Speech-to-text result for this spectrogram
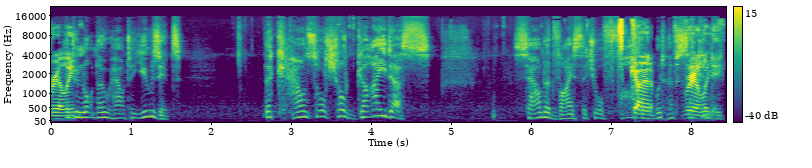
Really? We do not know how to use it. The Council shall guide us. Sound advice that your father would have really?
